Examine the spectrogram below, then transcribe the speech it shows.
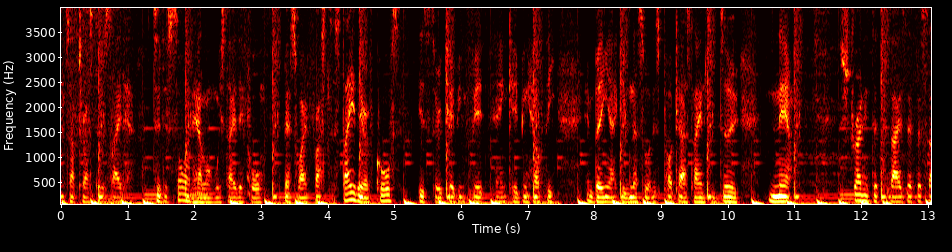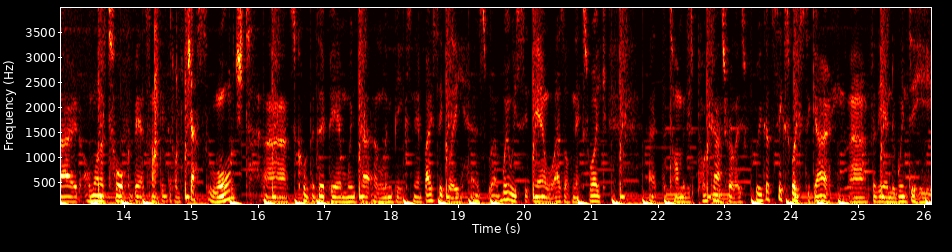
It's up to us to decide to decide how long we stay there for. The best way for us to stay there, of course, is through keeping fit and keeping healthy and being active, and that's what this podcast aims to do. Now, straight into today's episode, I want to talk about something that I've just launched. Uh, it's called the DPM Winter Olympics. Now, basically, as where we sit now, well, as of next week, at the time of this podcast release, we've got six weeks to go uh, for the end of winter here.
